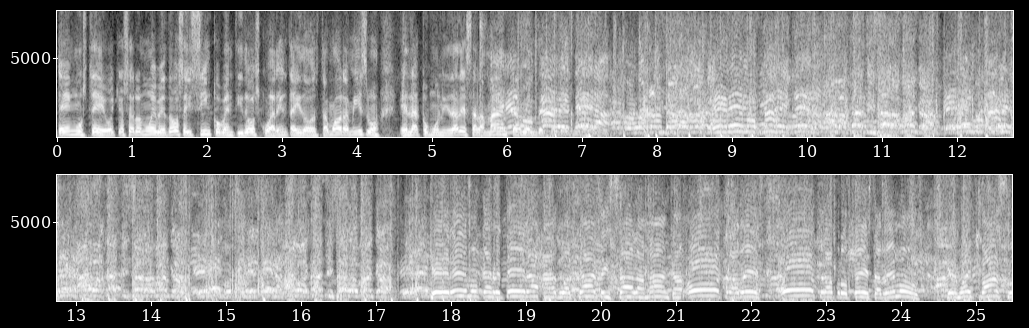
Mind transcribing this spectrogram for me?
en usted. 809-265-2242. Estamos ahora mismo en la comunidad de Salamanca, donde. Protesta. Vemos que no hay paso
